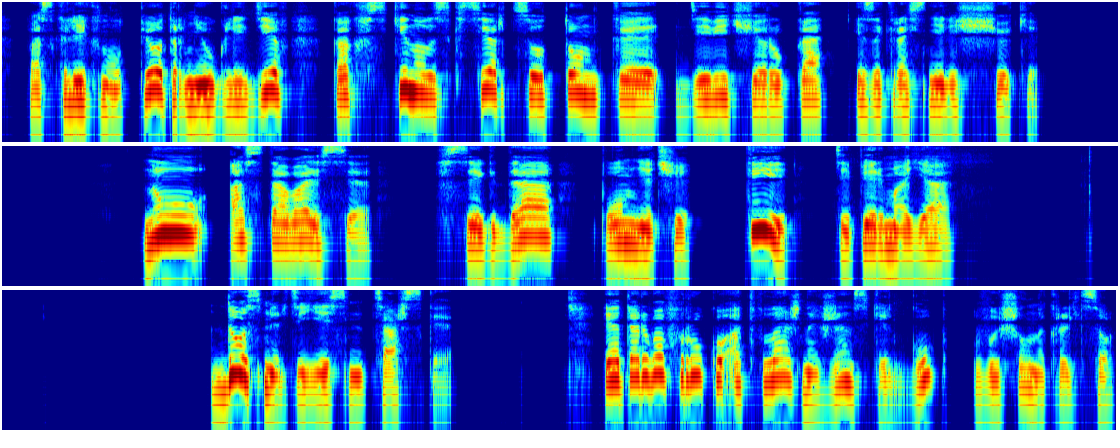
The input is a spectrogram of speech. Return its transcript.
— воскликнул Петр, не углядев, как вскинулась к сердцу тонкая девичья рука и закраснели щеки. «Ну, оставайся, всегда помнячи, ты теперь моя, до смерти есть царская. И, оторвав руку от влажных женских губ, вышел на крыльцо.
